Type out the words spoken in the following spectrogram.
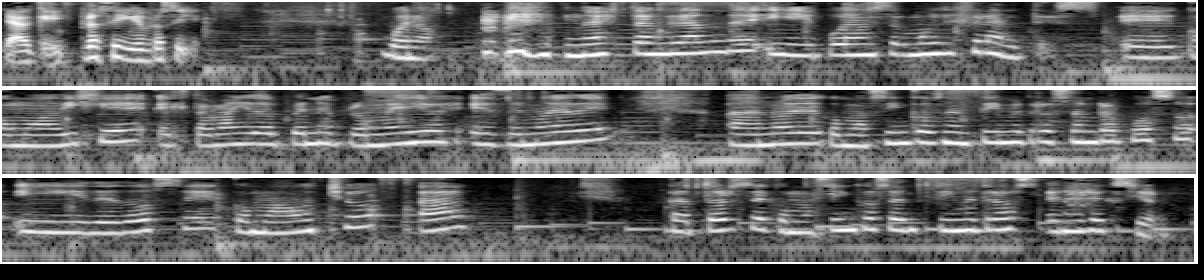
Ya, ok, prosigue, prosigue. Bueno, no es tan grande y pueden ser muy diferentes. Eh, como dije, el tamaño del pene promedio es de 9 a 9,5 centímetros en reposo y de 12,8 a 14,5 centímetros en erección.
